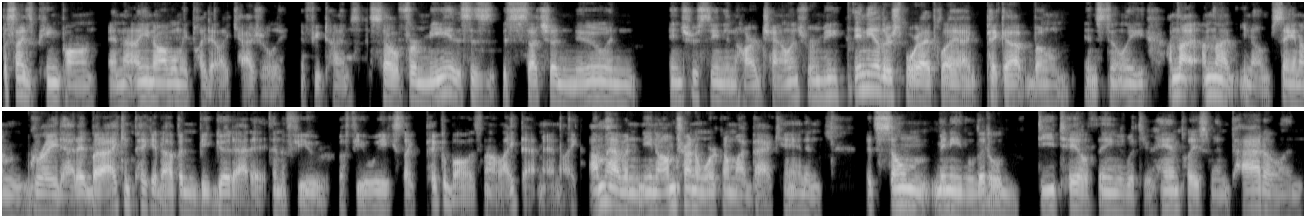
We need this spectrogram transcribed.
besides ping pong. And uh, you know, I've only played it like casually a few times. So for me, this is, is such a new and interesting and hard challenge for me. Any other sport I play, I pick up, boom, instantly. I'm not, I'm not, you know, saying I'm great at it, but I can pick it up and be good at it in a few, a few weeks. Like pickleball, it's not like that, man. Like I'm having, you know, I'm trying to work on my backhand and it's so many little detail things with your hand placement, paddle, and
